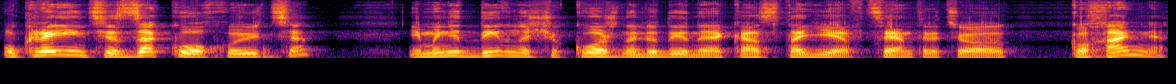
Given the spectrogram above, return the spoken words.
Українці закохуються, і мені дивно, що кожна людина, яка стає в центрі цього кохання,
